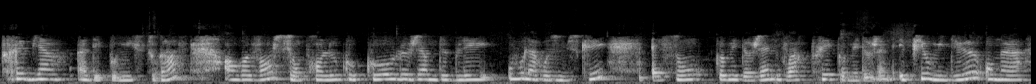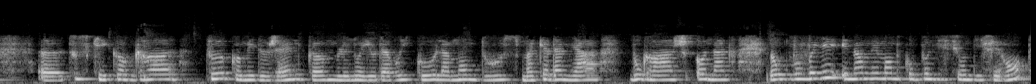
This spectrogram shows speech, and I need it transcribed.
très bien à des peaux mixtes ou grasses. En revanche, si on prend le coco, le germe de blé ou la rose musquée, elles sont comédogènes, voire très comédogènes. Et puis au milieu, on a euh, tout ce qui est corps gras peu comédogène, comme le noyau d'abricot, l'amande douce, macadamia, bougrage, onagre. Donc vous voyez énormément de compositions différentes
